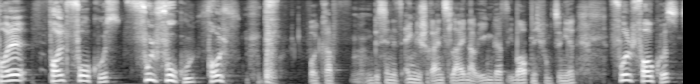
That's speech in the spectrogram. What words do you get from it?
voll, voll Fokus, Full Fokus, voll, pff, wollte gerade ein bisschen ins Englische reinsliden, aber irgendwie hat es überhaupt nicht funktioniert. Full Focus,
